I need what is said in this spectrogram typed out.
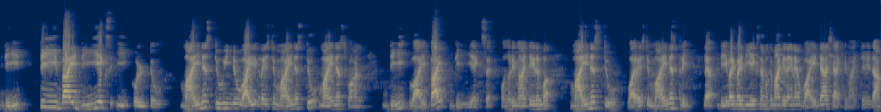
D T by D X equal to minus two into Y raise to minus two minus one D Y by D X ഒന്നുകൂടി മാറ്റി എഴുതുമ്പോൾ minus two Y raise to minus three അല്ലെ D Y by D X നമുക്ക് മാറ്റിയത് എങ്ങനെ? വൈ ഡാഷ് ആക്കി മാറ്റി എഴുതാം.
